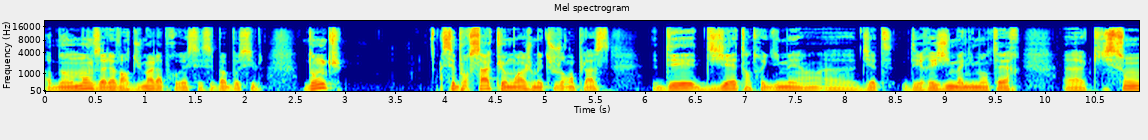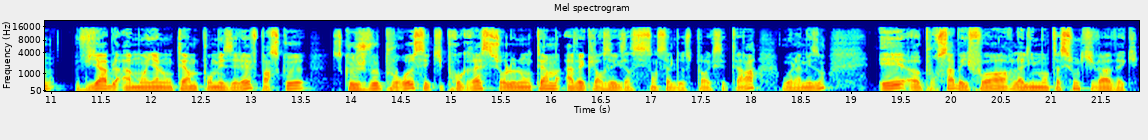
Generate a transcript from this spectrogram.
À bout moment, vous allez avoir du mal à progresser, c'est pas possible. Donc, c'est pour ça que moi, je mets toujours en place des diètes entre guillemets, hein, euh, diètes, des régimes alimentaires euh, qui sont viables à moyen long terme pour mes élèves parce que ce que je veux pour eux, c'est qu'ils progressent sur le long terme avec leurs exercices en salle de sport, etc. ou à la maison. Et euh, pour ça, bah, il faut avoir l'alimentation qui va avec.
